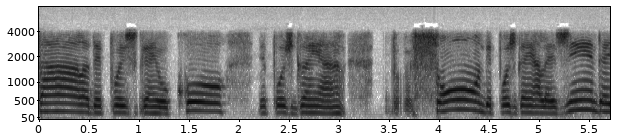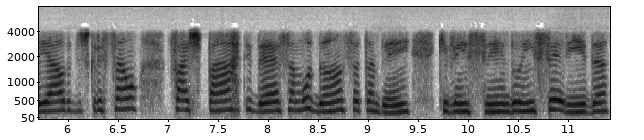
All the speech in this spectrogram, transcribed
sala, depois ganhou cor, depois ganha som, depois ganha legenda, e a audiodescrição faz parte dessa mudança também que vem sendo inserida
